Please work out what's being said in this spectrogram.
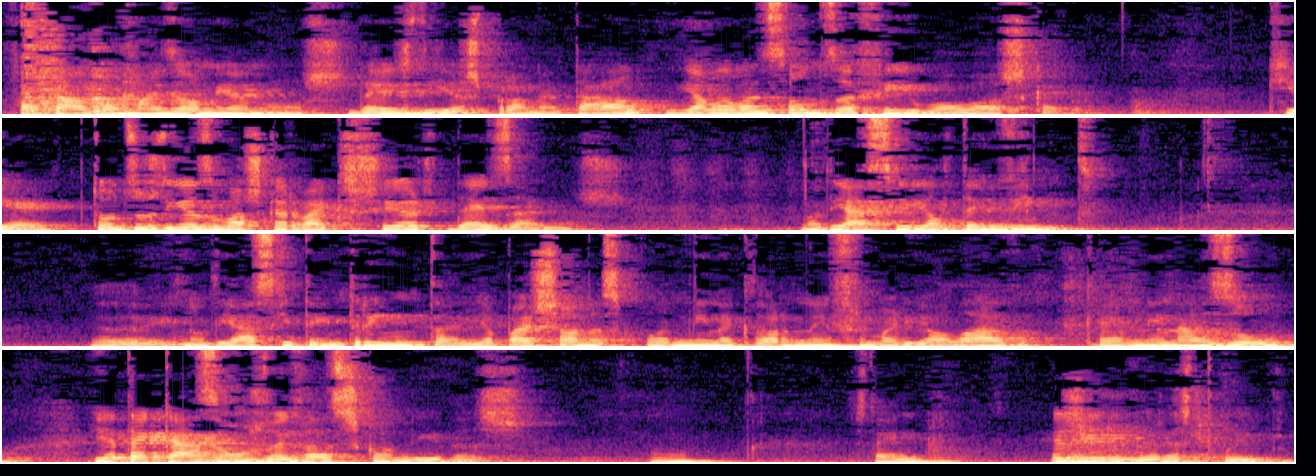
Faltavam mais ou menos 10 dias para o Natal e ela lança um desafio ao Oscar, que é, todos os dias o Oscar vai crescer 10 anos. No dia a seguir ele tem 20. Eh, e no dia a seguir tem 30 e apaixona-se pela menina que dorme na enfermaria ao lado, que é a menina azul. E até casam os dois às escondidas. Hum? Isto é, é giro ler este livro.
